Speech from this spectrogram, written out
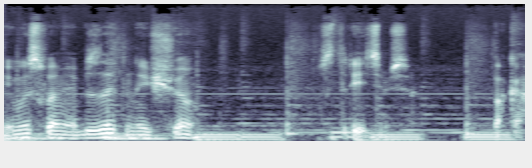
И мы с вами обязательно еще встретимся. Пока.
